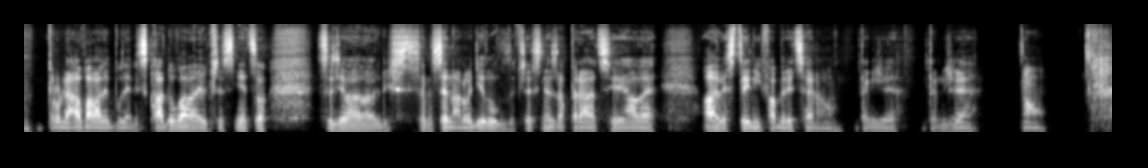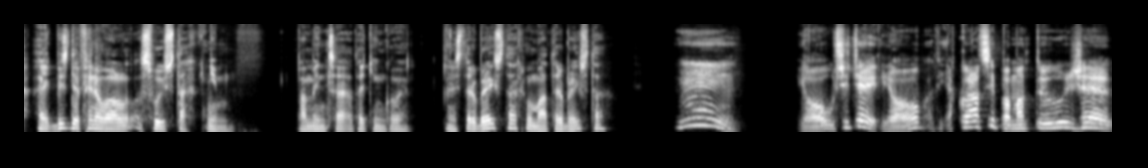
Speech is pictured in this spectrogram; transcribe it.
prodávala nebo neskladovala, nevím přesně, co, co dělala, když jsem se narodil přesně za práci, ale, ale ve stejné fabrice, no. Takže, takže, no. A jak bys definoval svůj vztah k ním, mamince a tatínkovi? Jste dobrý vztah, nebo máte dobrý vztah? Hmm, jo, určitě jo. Akorát si pamatuju, že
